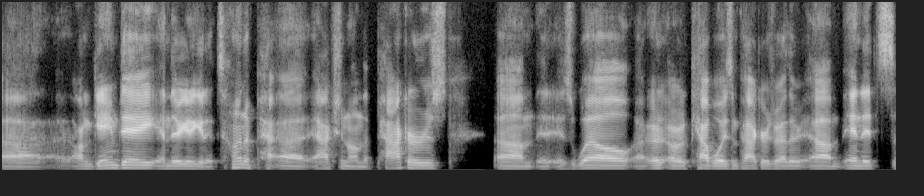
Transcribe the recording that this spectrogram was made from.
uh, on game day, and they're going to get a ton of pa- uh, action on the Packers um, as well, uh, or, or, Cowboys and Packers rather. Um, and it's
